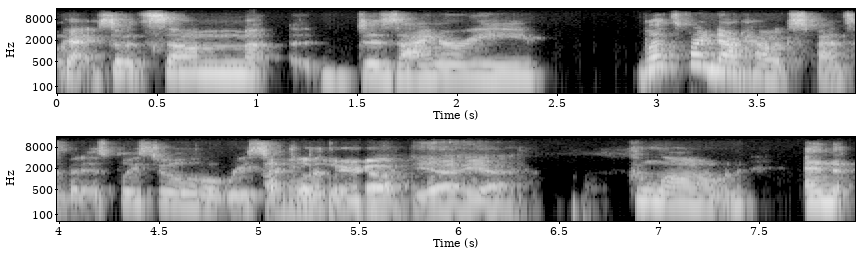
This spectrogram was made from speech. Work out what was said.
Okay, so it's some designery. Let's find out how expensive it is. Please do a little research. I'm looking it up. Yeah. Yeah. cologne. And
